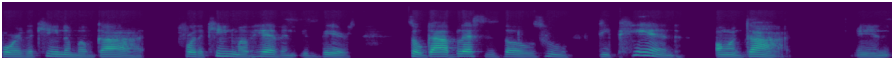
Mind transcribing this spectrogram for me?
for the kingdom of God, for the kingdom of heaven is theirs. So God blesses those who depend on God. And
